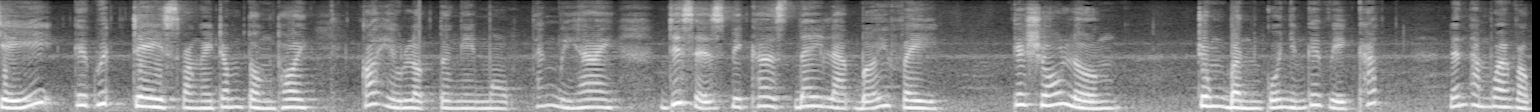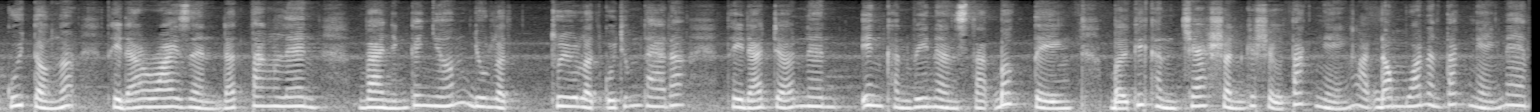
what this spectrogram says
chỉ cái weekdays vào ngày trong tuần thôi có hiệu lực từ ngày 1 tháng 12. This is because đây là bởi vì cái số lượng trung bình của những cái vị khách đến tham quan vào cuối tuần á, thì đã risen, đã tăng lên. Và những cái nhóm du lịch tour du lịch của chúng ta đó thì đã trở nên inconvenience là bất tiện bởi cái congestion cái sự tắc nghẽn là đông quá nên tắc nghẽn em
